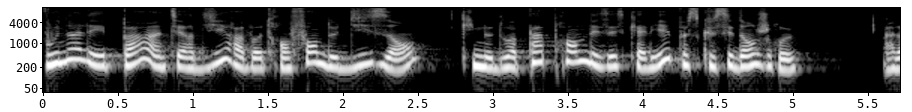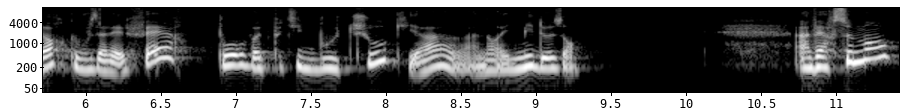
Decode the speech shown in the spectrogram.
Vous n'allez pas interdire à votre enfant de 10 ans qu'il ne doit pas prendre des escaliers parce que c'est dangereux, alors que vous allez le faire votre petite bout de chou qui a un an et demi, deux ans. Inversement,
